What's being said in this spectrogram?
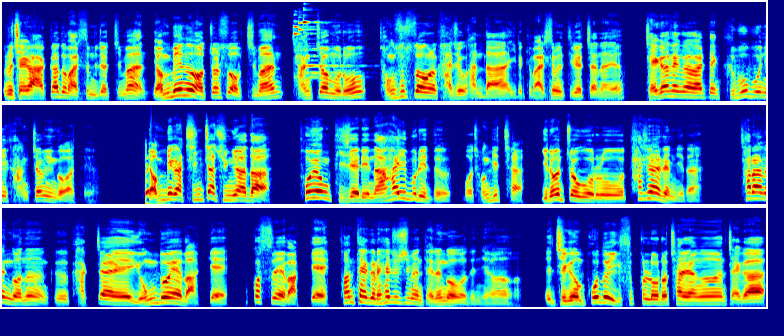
그리고 제가 아까도 말씀드렸지만 연비는 어쩔 수 없지만 장점으로 정숙성을 가지고 간다 이렇게 말씀을 드렸잖아요. 제가 생각할 땐 그 부분이 강점인 것 같아요. 연비가 진짜 중요하다. 소형 디젤이나 하이브리드, 뭐 전기차 이런 쪽으로 타셔야 됩니다. 차라는 거는 그 각자의 용도에 맞게 포커스에 맞게 선택을 해주시면 되는 거거든요. 지금 포드 익스플로러 차량은 제가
